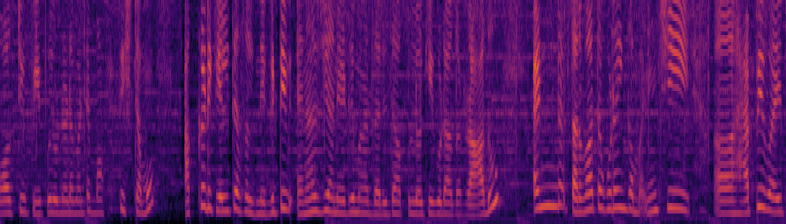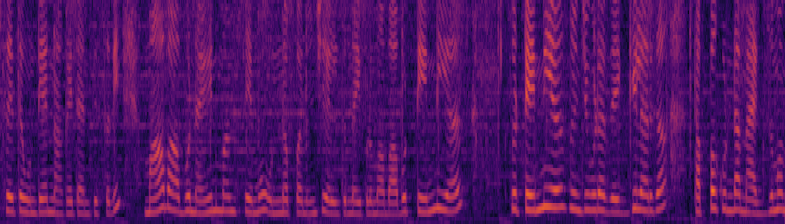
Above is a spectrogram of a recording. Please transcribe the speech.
పాజిటివ్ పీపుల్ ఉండడం అంటే మస్తు ఇష్టము. అక్కడికి వెళ్తే అసలు నెగిటివ్ ఎనర్జీ అనేది మన దరిదాపుల్లోకి కూడా రాదు. అండ్ తర్వాత కూడా ఇంకా మంచి హ్యాపీ వైబ్స్ అయితే ఉంటాయని నాకైతే అనిపిస్తుంది. మా బాబు నైన్ మంత్స్ ఏమో ఉన్నప్పటి నుంచి వెళ్తున్నాయి ఇప్పుడు మా బాబు ten years so ten years నుంచి కూడా రెగ్యులర్గా తప్పకుండా మ్యాక్సిమం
